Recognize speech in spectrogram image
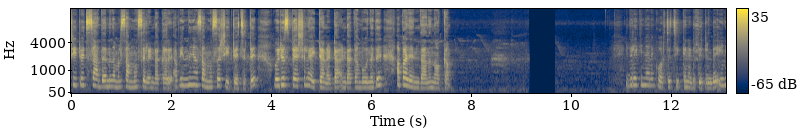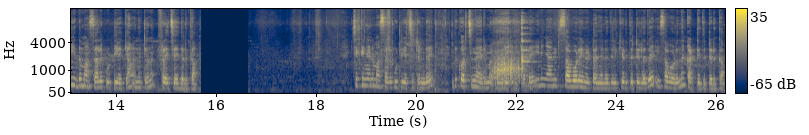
ഷീറ്റ് വെച്ച് സാധാരണ നമ്മൾ സമൂസ അല്ലേ ഉണ്ടാക്കാറ്. അപ്പോൾ ഇന്ന് ഞാൻ സമൂസ ഷീറ്റ് വെച്ചിട്ട് ഒരു സ്പെഷ്യൽ ആയിട്ടാണ് കേട്ടോ ഉണ്ടാക്കാൻ പോകുന്നത്. അപ്പോൾ അതെന്താണെന്ന് നോക്കാം. ഇതിലേക്ക് ഞാൻ കുറച്ച് ചിക്കൻ എടുത്തിട്ടുണ്ട്. ഇനി ഇത് മസാല കൂട്ടി വെക്കാം. എന്നിട്ടൊന്ന് ഫ്രൈ ചെയ്തെടുക്കാം. ചിക്കൻ ഞാൻ മസാല കൂട്ടി വെച്ചിട്ടുണ്ട്. ഇത് കുറച്ച് നേരം ഇവിടെ ഇരിക്കട്ടെ. ഇനി ഞാനൊരു സവോളയാണ് കേട്ടോ ഞാൻ ഇതിലേക്ക് എടുത്തിട്ടുള്ളത്. ഈ സവോള ഒന്ന് കട്ട് ചെയ്തിട്ടെടുക്കാം.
